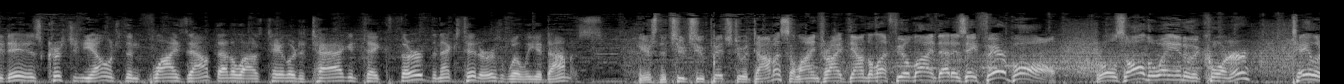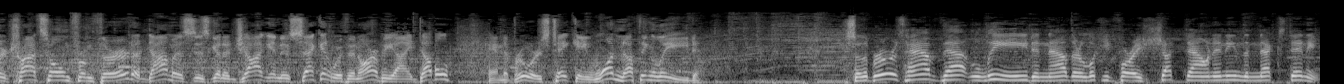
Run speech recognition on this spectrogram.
it is. Christian Yelich then flies out. That allows Taylor to tag and take third. The next hitter is Willie Adames. Here's the 2 2 pitch to Adames. A line drive down the left field line. That is a fair ball. Rolls all the way into the corner. Taylor trots home from third. Adames is going to jog into second with an RBI double. And the Brewers take a 1 0 lead. So the Brewers have that lead, and now they're looking for a shutdown inning the next inning.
